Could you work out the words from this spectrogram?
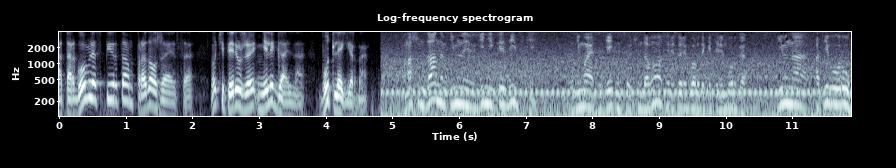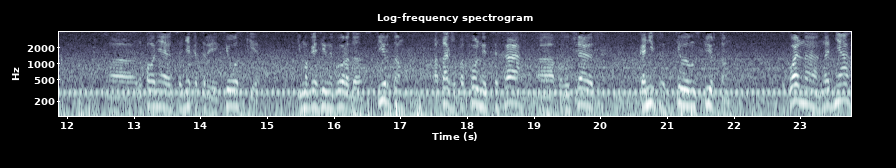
а торговля спиртом продолжается. Ну, теперь уже нелегально, бутлегерно. По нашим данным, именно Евгений Казицкий занимается деятельностью очень давно на территории города Екатеринбурга. Именно от его рук э, заполняются некоторые киоски и магазины города спиртом, а также подпольные цеха э, получают канистры с этиловым спиртом. Буквально на днях,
